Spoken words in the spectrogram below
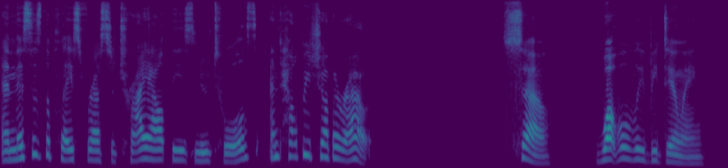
and this is the place for us to try out these new tools and help each other out. So, what will we be doing?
